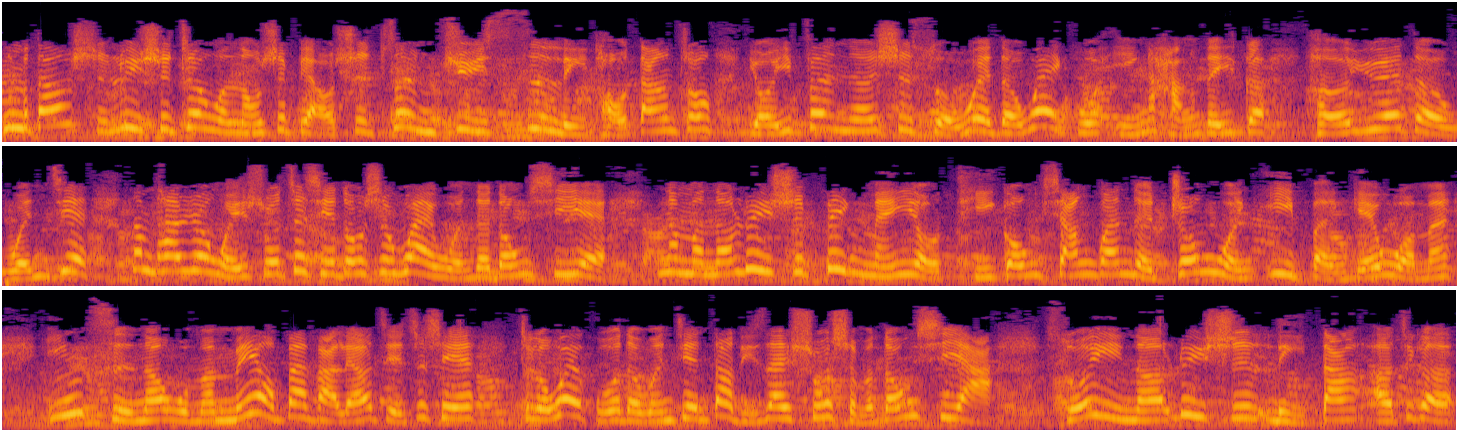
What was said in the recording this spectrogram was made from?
那么当时律师郑文龙是表示，证据四里头当中有一份呢是所谓的外国银行的一个合约的文件，那么他认为说这些都是外文的东西耶，那么呢律师并没有提供相关的中文译本给我们，因此呢我们没有办法了解这些这个外国的文件到底在说什么东西呀，所以呢律师李当呃这个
